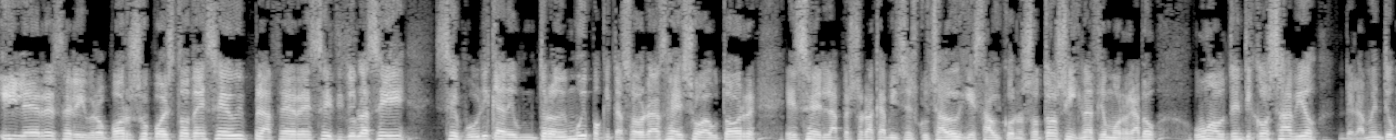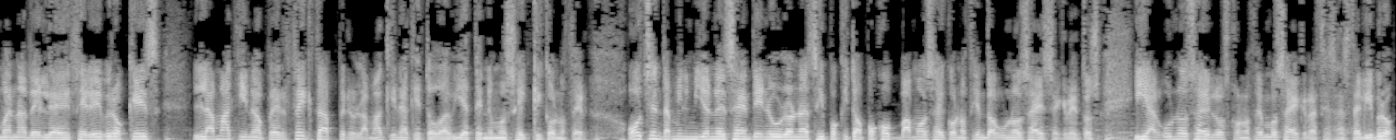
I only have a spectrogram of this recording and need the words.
Y leer ese libro, por supuesto, Deseo y Placer, ese título así se publica de un trono en muy poquitas horas. Eh, su autor es eh, la persona que habéis escuchado y que está hoy con nosotros, Ignacio Morgado, un auténtico sabio de la mente humana del eh, cerebro, que es la máquina perfecta, pero la máquina que todavía tenemos que conocer. 80.000 millones de neuronas y poquito a poco vamos conociendo algunos secretos. Y algunos los conocemos gracias a este libro,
